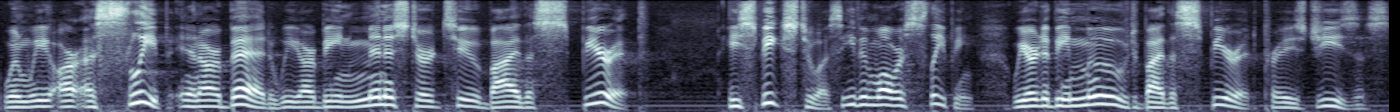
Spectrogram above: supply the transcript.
When we are asleep in our bed, we are being ministered to by the Spirit. He speaks to us even while we're sleeping. We are to be moved by the Spirit. Praise Jesus.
